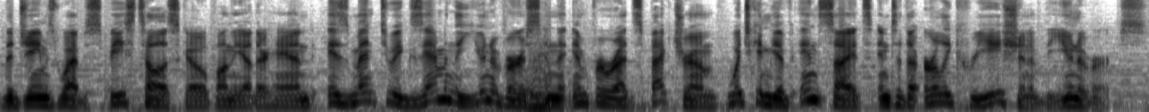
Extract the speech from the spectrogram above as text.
The James Webb Space Telescope, on the other hand, is meant to examine the universe in the infrared spectrum, which can give insights into the early creation of the universe.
